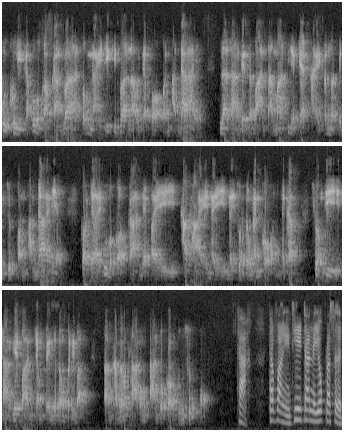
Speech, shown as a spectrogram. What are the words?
พูดคุยกับผู้ประกอบการว่าตรงไหนที่คิดว่าเราจะพอผ่อนผันได้ และทางเทศบาลสามารถที่จะแก้ไขกำหนดเป็นจุดผ่อนผันได้เนี่ยก็จะให้ผู้ประกอบการเนี่ยไปค้าขายในในส่วนตรงนั้นก่อนนะครับ ช่วงที่ทางเทศบาลจำเป็นจะต้องปฏิบัติตามคำพิพากษาของศาลปกครองสูงสุดค่ะ ถ้าฟังอย่างที่ท่านนายกประเสริฐ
